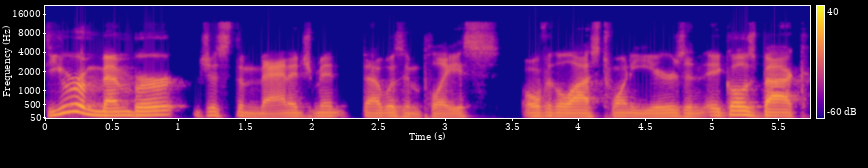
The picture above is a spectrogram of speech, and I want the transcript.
do you remember just the management that was in place over the last 20 years? And it goes back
